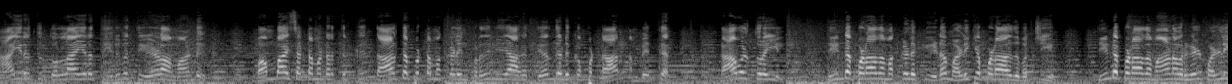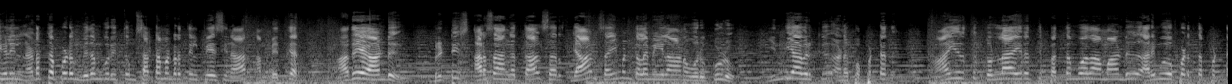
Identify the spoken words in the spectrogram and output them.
ஆயிரத்து தொள்ளாயிரத்து இருபத்தி ஏழாம் ஆண்டு பம்பாய் சட்டமன்றத்திற்கு தாழ்த்தப்பட்ட மக்களின் பிரதிநிதியாக தேர்ந்தெடுக்கப்பட்டார் அம்பேத்கர். காவல்துறையில் தீண்டப்படாத மக்களுக்கு இடம் அளிக்கப்படாதது பற்றியும் தீண்டப்படாத மாணவர்கள் பள்ளிகளில் நடத்தப்படும் விதம் குறித்தும் சட்டமன்றத்தில் பேசினார் அம்பேத்கர். அதே ஆண்டு பிரிட்டிஷ் அரசாங்கத்தால் சர் ஜான் சைமன் தலைமையிலான ஒரு குழு இந்தியாவிற்கு அனுப்பப்பட்டது. ஆயிரத்து தொள்ளாயிரத்து பத்தொன்பதாம் ஆண்டு அறிமுகப்படுத்தப்பட்ட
